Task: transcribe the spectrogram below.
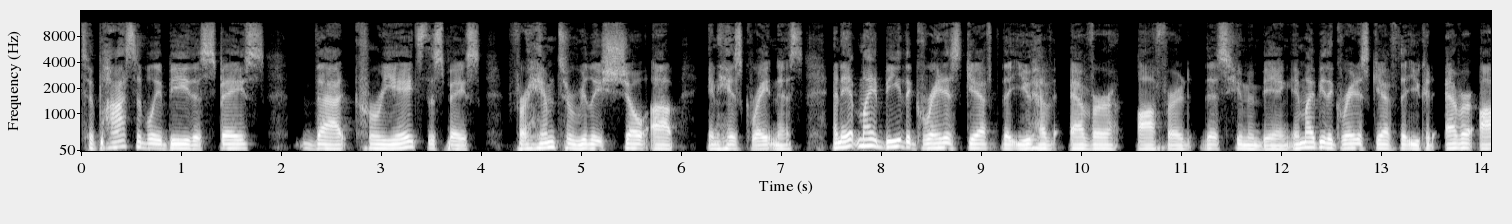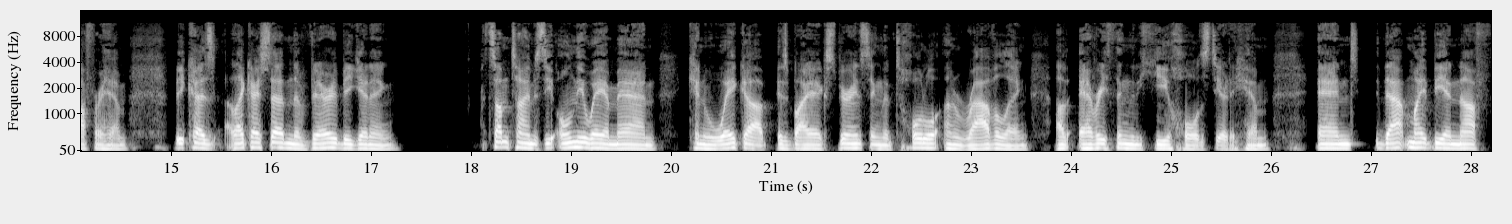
to possibly be the space that creates the space for him to really show up in his greatness. And it might be the greatest gift that you have ever offered this human being. It might be the greatest gift that you could ever offer him. Because, like I said in the very beginning, sometimes the only way a man can wake up is by experiencing the total unraveling of everything that he holds dear to him. And that might be enough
